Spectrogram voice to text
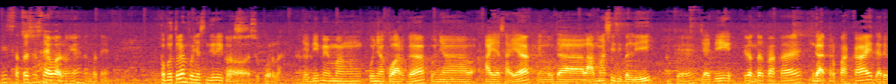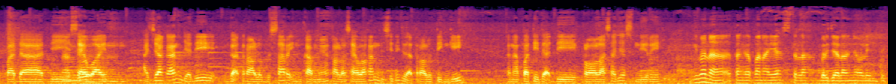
Ini statusnya sewa dong ya tempatnya? kebetulan punya sendiri coach. Oh, syukurlah. Jadi memang punya keluarga, punya ayah saya yang udah lama sih dibeli. Oke. Jadi Tidak terpakai. nggak terpakai daripada disewain aja kan. Jadi nggak terlalu besar income-nya. Kalau sewa kan di sini tidak terlalu tinggi. Kenapa tidak dikelola saja sendiri? Gimana tanggapan ayah setelah berjalannya Olimpik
